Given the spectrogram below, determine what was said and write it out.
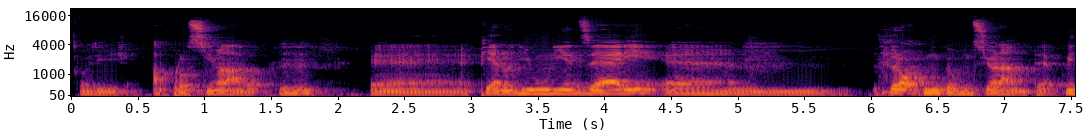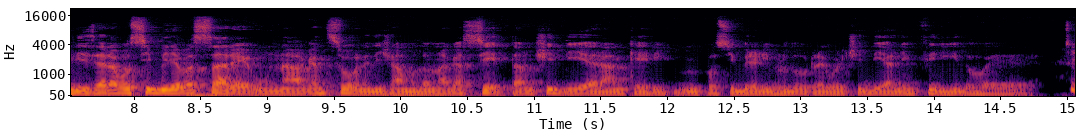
come si dice, approssimato, Mhm. eh, pieno di uni e zeri, ehm, però comunque funzionante. Quindi se era possibile passare una canzone, diciamo, da una cassetta a un CD, era anche ri- possibile riprodurre quel CD all'infinito e, Sì,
